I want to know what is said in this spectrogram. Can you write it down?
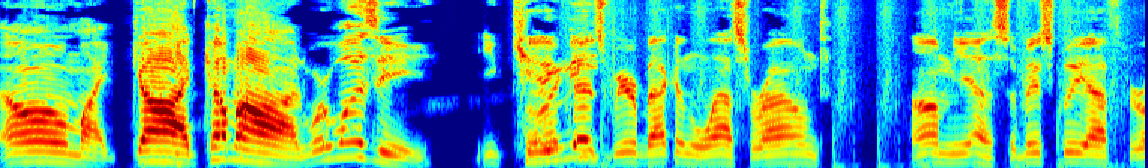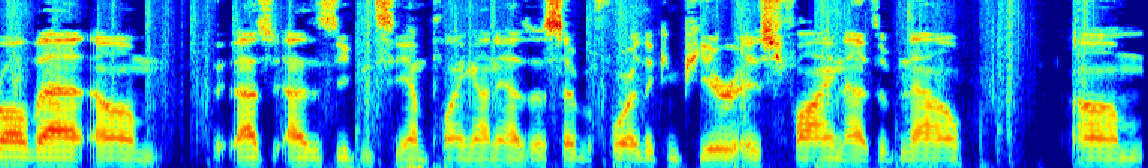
Oh my god, come on! Where was he? You kidding right, me? guys, we are back in the last round. Um, yeah, so basically after all that, um, as as you can see, I'm playing on it. As I said before, the computer is fine as of now. Um,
